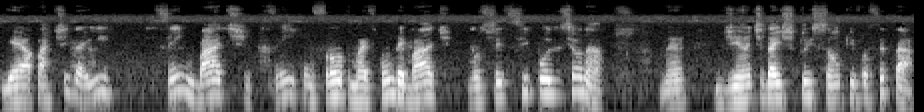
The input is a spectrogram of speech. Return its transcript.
E é a partir daí, sem embate, sem confronto, mas com debate, você se posicionar né, diante da instituição que você está.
